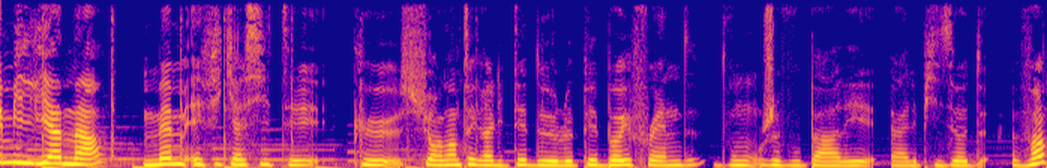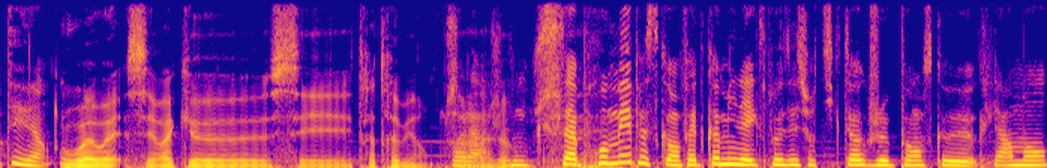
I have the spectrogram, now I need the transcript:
Emiliana, même efficacité que sur l'intégralité de l'EP Boyfriend dont je vous parlais à l'épisode 21. Ouais, ouais, c'est vrai que c'est très très bien. Ça, Voilà, donc ça promet parce qu'en fait, comme il a explosé sur TikTok, je pense que clairement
